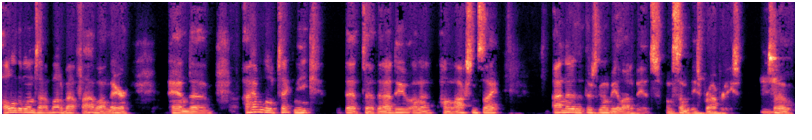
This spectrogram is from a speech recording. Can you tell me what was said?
All of the ones I bought about five on there, and uh, I have a little technique that uh, that I do on a on an auction site. I know that there's going to be a lot of bids on some of these properties, Mhm. so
